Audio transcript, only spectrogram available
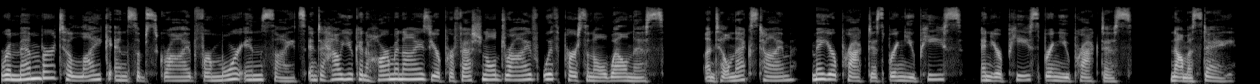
Remember to like and subscribe for more insights into how you can harmonize your professional drive with personal wellness. Until next time, may your practice bring you peace and your peace bring you practice. Namaste.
